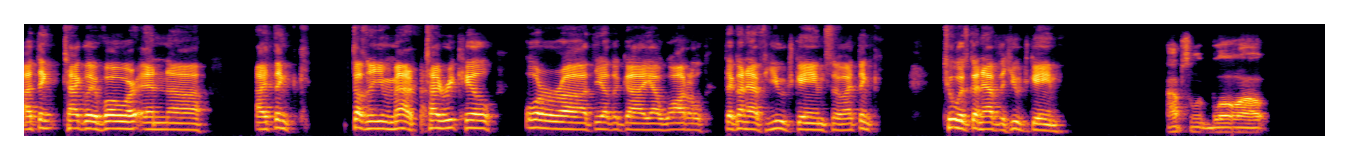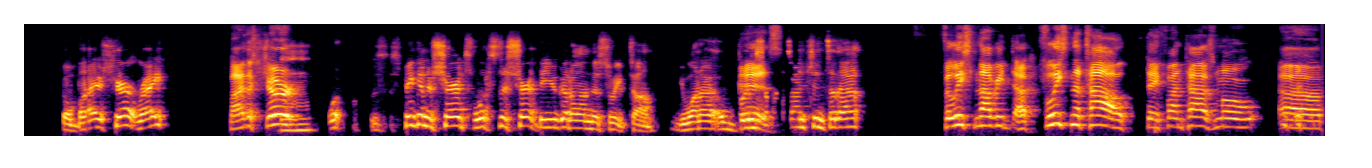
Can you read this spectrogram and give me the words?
I think Tagovailoa and uh, I think doesn't even matter Tyreek Hill or uh, the other guy uh, Waddle. They're going to have huge games, so I think Tua is going to have the huge game. Absolute blowout. Go buy a shirt, right? Buy the shirt. Mm-hmm. What, speaking of shirts, what's the shirt that you got on this week, Tom? You want to bring some attention to that? Feliz Navidad, uh, Feliz Natal de Fantasmo uh,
